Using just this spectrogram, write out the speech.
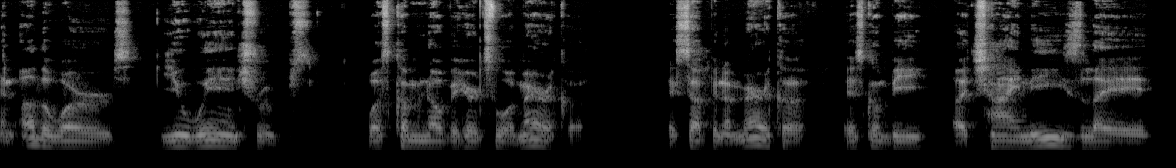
In other words, UN troops was coming over here to America. Except in America, it's going to be a Chinese led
